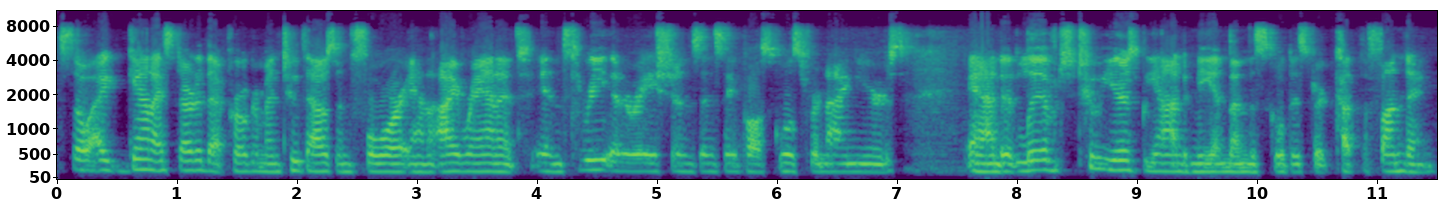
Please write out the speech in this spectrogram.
so I, again, I started that program in 2004, and I ran it in three iterations in St. Paul schools for nine years. And it lived two years beyond me, and then the school district cut the funding.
